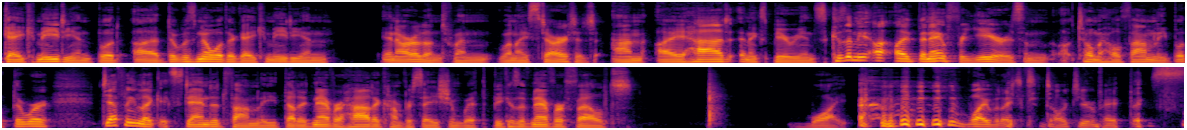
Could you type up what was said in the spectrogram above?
gay comedian, but uh, there was no other gay comedian in Ireland when when I started, and I had an experience because I mean I, I've been out for years and told my whole family, but there were definitely like extended family that I'd never had a conversation with because I've never felt why why would I talk to you about this?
